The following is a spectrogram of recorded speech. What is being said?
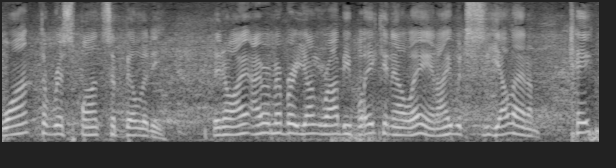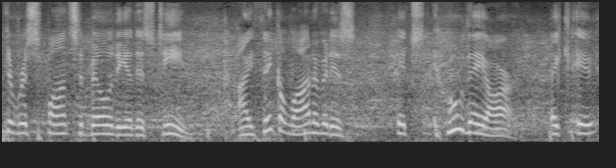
want the responsibility, you know, I, I remember a young Robbie Blake in LA, and I would yell at him, "Take the responsibility of this team." I think a lot of it is, it's who they are. Like, it,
